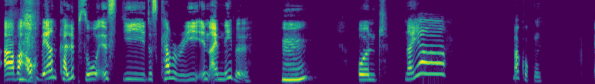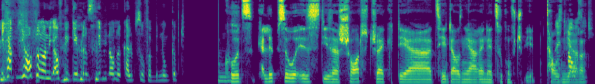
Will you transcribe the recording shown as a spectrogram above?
Aber auch während Calypso ist die Discovery in einem Nebel. Mhm. Und naja, mal gucken. Ich habe die Hoffnung noch nicht aufgegeben, dass es irgendwie noch eine Calypso-Verbindung gibt. Kurz, Calypso ist dieser Short Track, der 10.000 Jahre in der Zukunft spielt. 1000 Jahre. 1000.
